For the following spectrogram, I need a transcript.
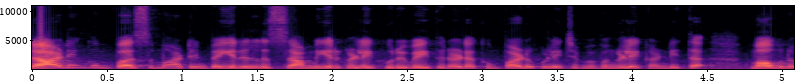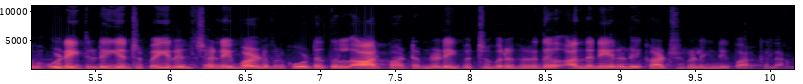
நாடெங்கும் பசுமாட்டின் பெயரில் இஸ்லாமியர்களை குறிவைத்து நடக்கும் படுகொலை சம்பவங்களை கண்டித்து மௌனம் உடைத்திடு என்ற பெயரில் சென்னை வள்ளுவர் கோட்டத்தில் ஆர்ப்பாட்டம் நடைபெற்று வருகிறது. அந்த நேரலை காட்சிகளை இனி பார்க்கலாம்.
